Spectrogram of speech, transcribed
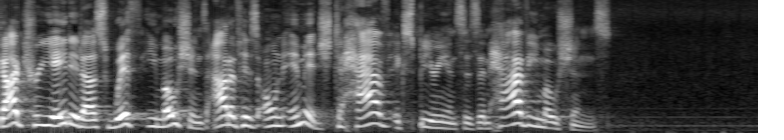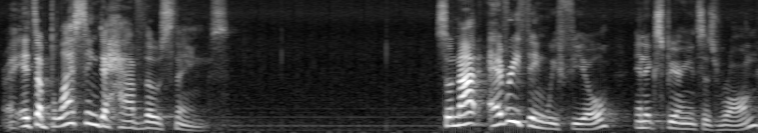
God created us with emotions out of his own image to have experiences and have emotions. Right? It's a blessing to have those things. So, not everything we feel and experience is wrong.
